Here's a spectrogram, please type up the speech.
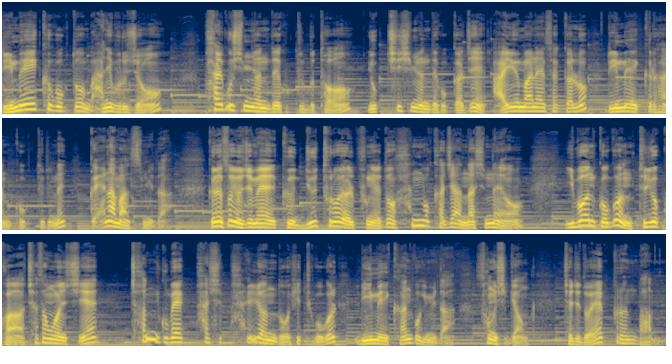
리메이크 곡도 많이 부르죠. 8, 90년대 곡들부터 6, 70년대 곡까지 아이유만의 색깔로 리메이크를 한 곡들이 꽤나 많습니다. 그래서 요즘에 그 뉴트로 열풍에도 한몫하지 않나 싶네요. 이번 곡은 들국화 최성원 씨의 1988년도 히트곡을 리메이크한 곡입니다. 성시경, 제주도의 푸른 밤.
